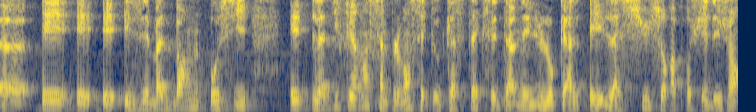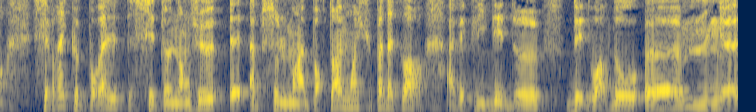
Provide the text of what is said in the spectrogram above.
Euh, et, et, et, Born aussi. Et la différence simplement, c'est que Castex était un élu local et il a su se rapprocher des gens. C'est vrai que pour elle, c'est un enjeu euh, absolument important. Et moi, je suis pas d'accord avec l'idée de d'Eduardo euh,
